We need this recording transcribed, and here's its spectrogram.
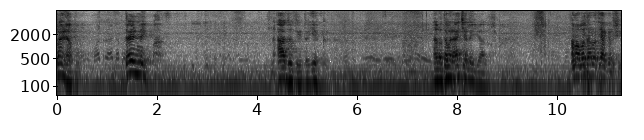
ત્રણ આપું. ત્રણ નહીં પાંચ. આ જોતી તો એક. હાલો તમારે આચે લઈ ગયો હાલો. આમાં વધારો થયા કરશે.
